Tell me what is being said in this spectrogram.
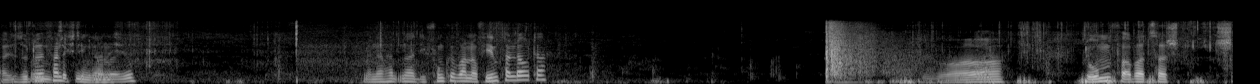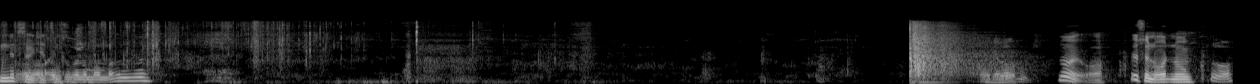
Also so doll fand ich den gar nicht. Meine hat nur, die Funke waren auf jeden Fall lauter. So. Dumpf, aber zerschnitzelt jetzt nicht so wir schön. nochmal machen hier. Ja, der war gut. Naja, ist in Ordnung. Ja.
